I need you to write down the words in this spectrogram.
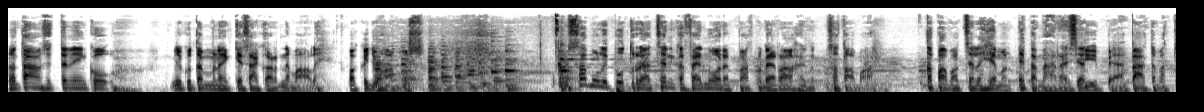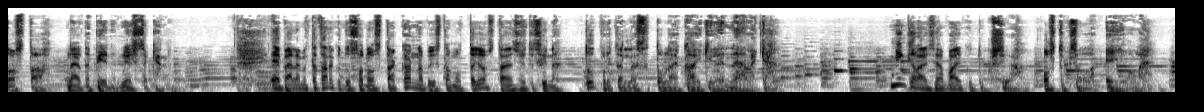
No tää on sitten niinku joku tämmönen kesäkarnevaali, vaikka juhannus. Samuli Putru ja nuoret pojat menee Raahen satamaan. Tapaavat siellä hieman epämääräisiä tyyppejä ja päättävät ostaa näiltä pienen nyssäkän. Epäilemättä tarkoitus on ostaa kannabista, mutta jostain syystä siinä tuprutellessa tulee kaikille nälkä. Minkälaisia vaikutuksia ostoksella ei ole?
